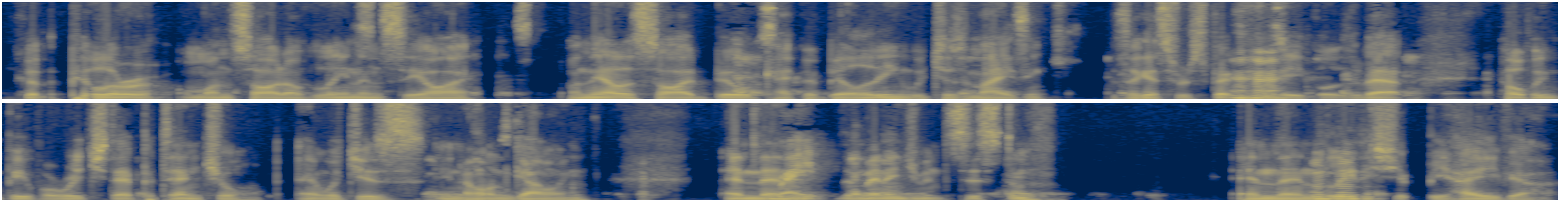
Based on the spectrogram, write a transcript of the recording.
You've got the pillar on one side of lean and CI. On the other side, build capability, which is amazing. Because I guess respect uh-huh. for people is about helping people reach their potential, and which is you know ongoing. And then right. the management system, and then mm-hmm. leadership behavior.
